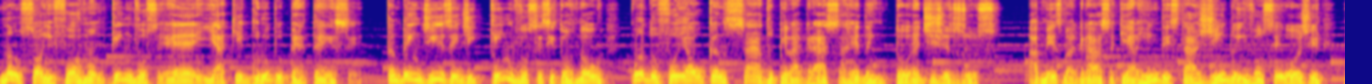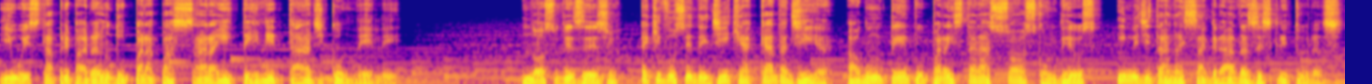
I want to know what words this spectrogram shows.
não só informam quem você é e a que grupo pertence, também dizem de quem você se tornou quando foi alcançado pela graça redentora de Jesus. A mesma graça que ainda está agindo em você hoje e o está preparando para passar a eternidade com Ele. Nosso desejo é que você dedique a cada dia algum tempo para estar a sós com Deus e meditar nas Sagradas Escrituras.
